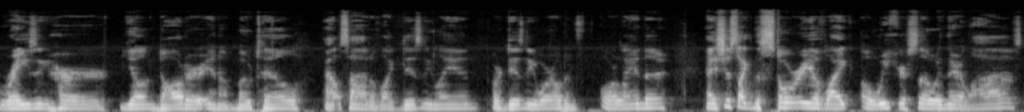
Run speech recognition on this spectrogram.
raising her young daughter in a motel outside of like Disneyland or Disney World in Orlando. And it's just like the story of like a week or so in their lives.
